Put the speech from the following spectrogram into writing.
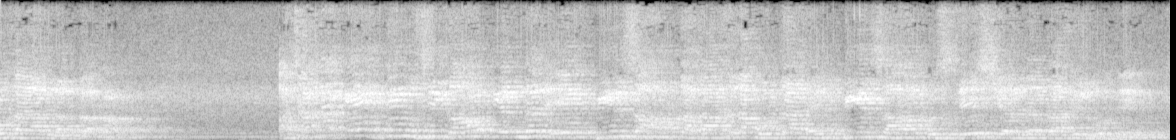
वो ख्याल रखता था। अचानक एक दिन उसी गाँव के अंदर एक पीर साहब का दाखिला होता है। पीर साहब उस देश के अंदर दाखिल होते हैं।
